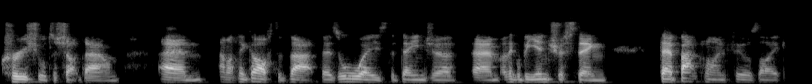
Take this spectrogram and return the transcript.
crucial to shut down. Um, and I think after that, there's always the danger. Um, I think it'll be interesting. Their backline feels like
